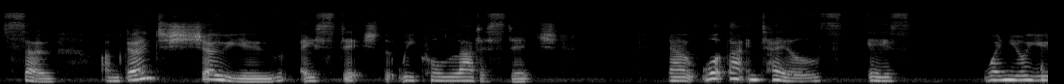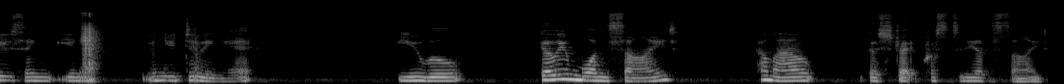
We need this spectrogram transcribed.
So I'm going to show you a stitch that we call ladder stitch. Now what that entails is when you're using, you know, when you're doing it, you will go in one side, come out, go straight across to the other side.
